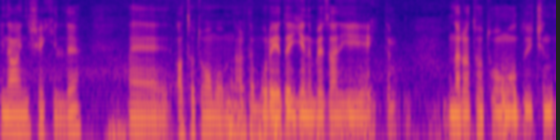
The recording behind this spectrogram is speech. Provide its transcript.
Yine aynı şekilde eee ata tohumu bunlar da. Buraya da yeni bezelyeyi ektim. Bunlar ata tohum olduğu için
